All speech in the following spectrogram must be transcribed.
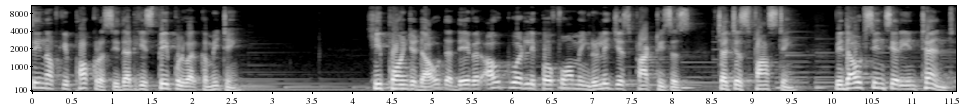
sin of hypocrisy that his people were committing. He pointed out that they were outwardly performing religious practices such as fasting without sincere intent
